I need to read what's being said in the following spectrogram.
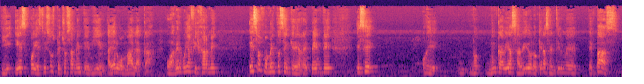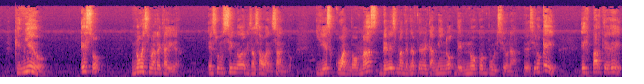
y, y es, oye, estoy sospechosamente bien, hay algo mal acá. O a ver, voy a fijarme. Esos momentos en que de repente ese oye, no, nunca había sabido lo que era sentirme en paz, qué miedo. Eso no es una recaída, es un signo de que estás avanzando. Y es cuando más debes mantenerte en el camino de no compulsionar, de decir, ok, es parte de,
